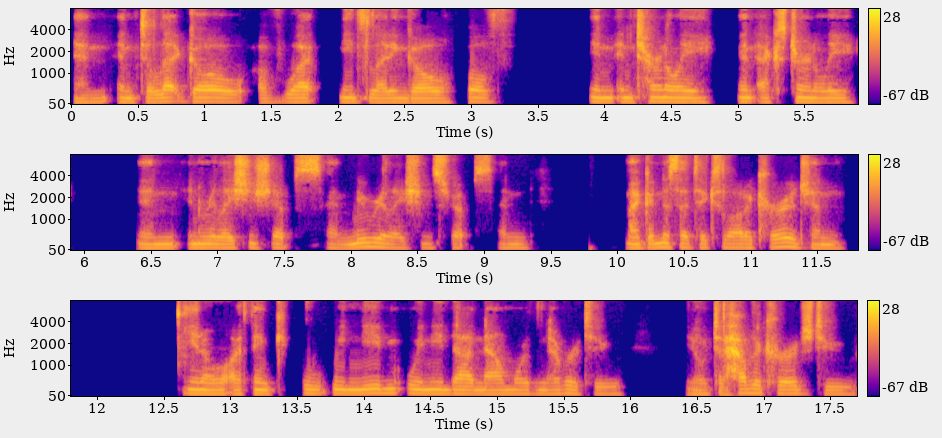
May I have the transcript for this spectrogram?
and and to let go of what needs letting go, both in internally and externally in in relationships and new relationships and my goodness that takes a lot of courage and you know i think we need we need that now more than ever to you know to have the courage to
